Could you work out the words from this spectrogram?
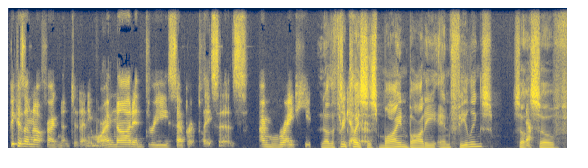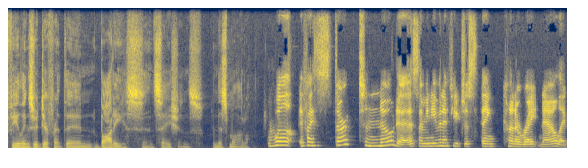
because I'm not fragmented anymore. I'm not in three separate places. I'm right here. Now, the three Together. places mind, body, and feelings. So, Yeah. so feelings are different than body sensations in this model. Well, if I start to notice, I mean, even if you just think kind of right now, like,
